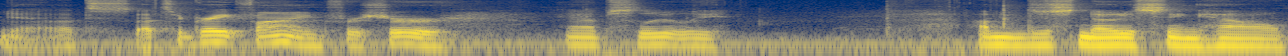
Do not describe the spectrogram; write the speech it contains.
Yeah, that's that's a great find for sure. Absolutely. I'm just noticing how,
